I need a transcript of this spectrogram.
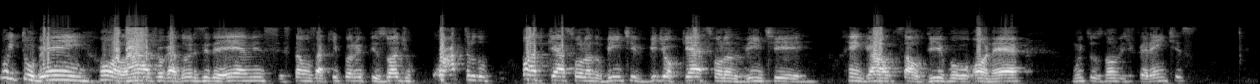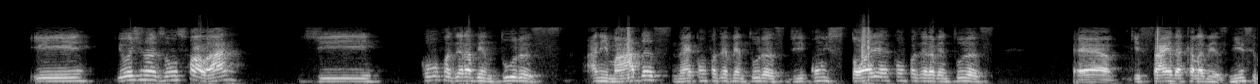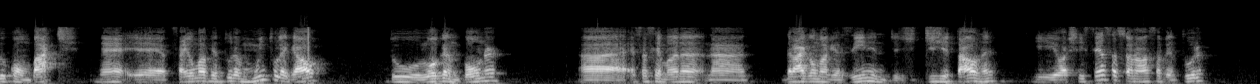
Muito bem, olá jogadores e DMs, estamos aqui para o episódio 4 do Podcast Rolando 20, Videocast Rolando 20, Hangouts ao vivo, Oné, muitos nomes diferentes. E, e hoje nós vamos falar de como fazer aventuras animadas, né? Como fazer aventuras de, com história, como fazer aventuras é, que saem daquela mesmice do combate. Né? É, saiu uma aventura muito legal do Logan Bonner uh, essa semana na Dragon Magazine digital, né? E eu achei sensacional essa aventura.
